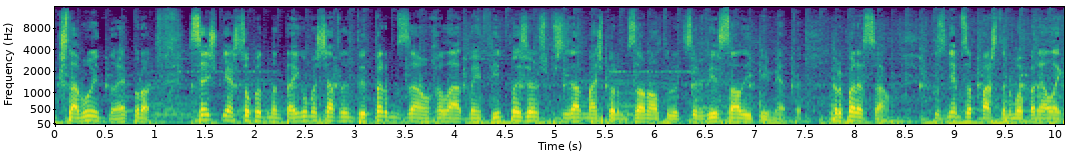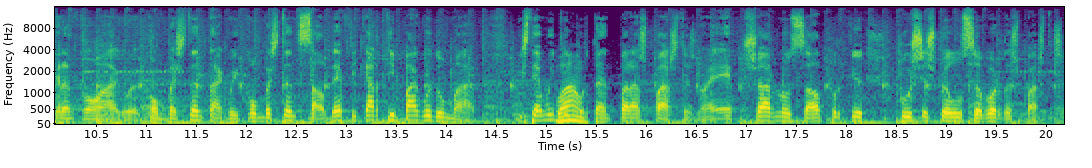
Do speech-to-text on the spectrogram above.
gostar muito, não é? Pronto. 6 colheres de sopa de manteiga, uma chávena de parmesão ralado bem fino, depois vamos precisar de mais parmesão na altura de servir, sal e pimenta. Preparação. Cozinhamos a pasta numa panela grande com água, com bastante água e com bastante sal. Deve ficar tipo água do mar. Isto é muito Uau. importante para as pastas, não é? É puxar no sal porque puxas pelo sabor das pastas.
